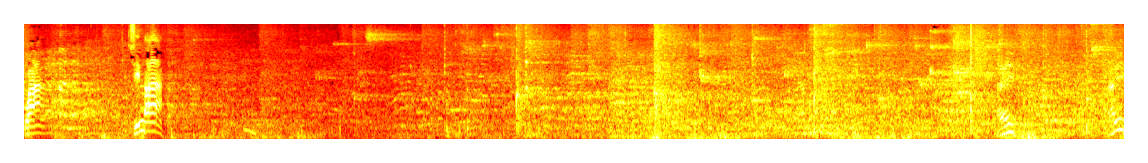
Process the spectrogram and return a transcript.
qua chín ba Đấy. Đấy.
